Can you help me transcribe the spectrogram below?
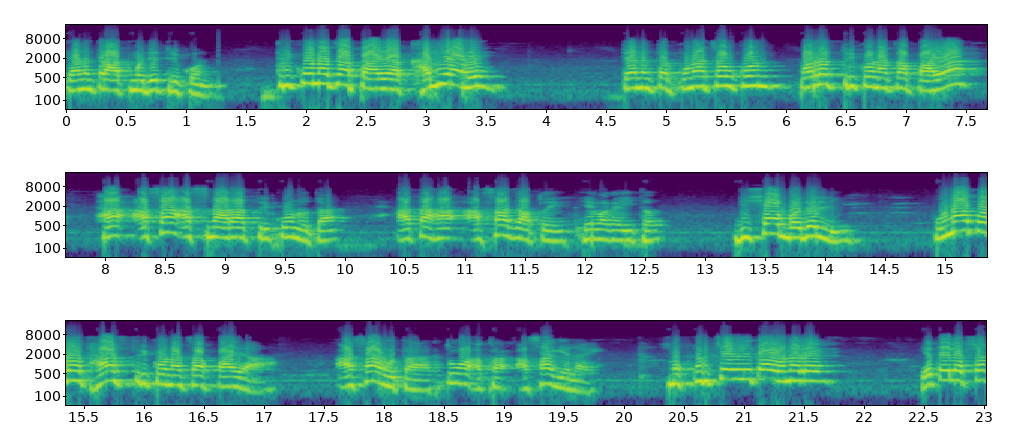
त्यानंतर आतमध्ये त्रिकोण. त्रिकोणाचा पाया खाली आहे त्यानंतर पुन्हा चौकोन परत त्रिकोणाचा पाया हा असा असणारा त्रिकोण होता. आता हा असा जातोय हे बघा इथं. दिशा बदलली. पुन्हा परत हाच त्रिकोणाचा पाया असा होता तो आता असा गेलाय. मग पुढच्या वेळी काय होणार आहे? येत आहे लक्षात?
